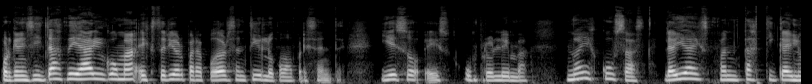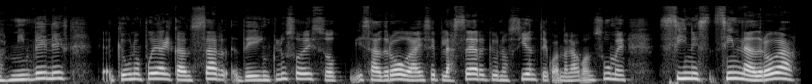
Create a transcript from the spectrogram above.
porque necesitas de algo más exterior para poder sentirlo como presente. Y eso es un problema. No hay excusas, la vida es fantástica y los niveles que uno puede alcanzar de incluso eso, esa droga, ese placer que uno siente cuando la consume, sin, sin la droga,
